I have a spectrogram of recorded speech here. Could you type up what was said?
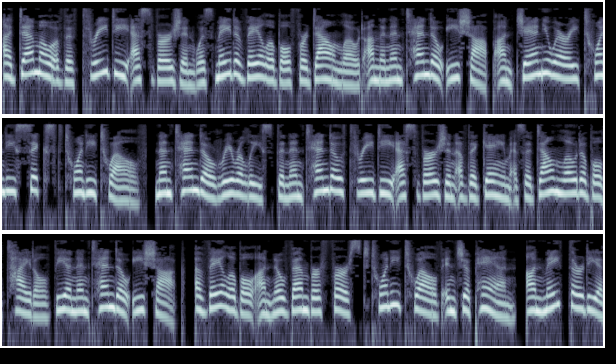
A demo of the 3DS version was made available for download on the Nintendo eShop on January 26, 2012. Nintendo re-released the Nintendo 3DS version of the game as a downloadable title via Nintendo eShop, available on November 1, 2012 in Japan, on May 30,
